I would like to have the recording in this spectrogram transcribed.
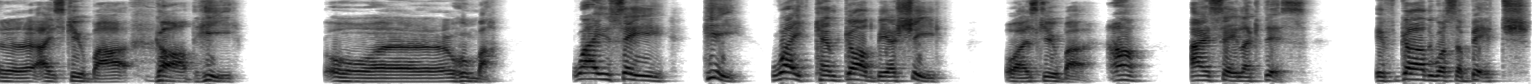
uh, Ice Cube bara God, he. Och eh, hon bara Why you say he? Why can't God be a she? Och Ice Cube bara ah, I say like this. If God was a bitch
